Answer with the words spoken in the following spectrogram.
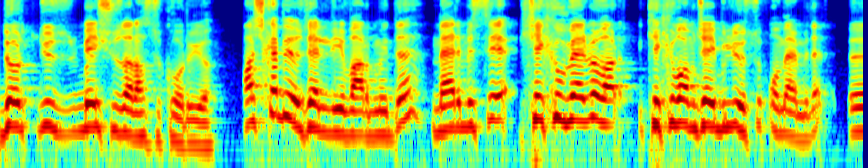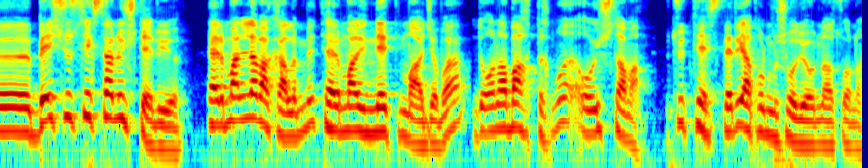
400-500 arası koruyor. Başka bir özelliği var mıydı? Mermisi Kekiv mermi var. Kekiv amcayı biliyorsun o mermiden. Ee, 583 deliyor. Termaline bakalım bir. Termali net mi acaba? Bir de ona baktık mı o iş tamam. Bütün testleri yapılmış oluyor ondan sonra.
